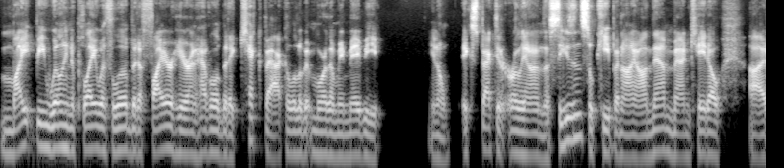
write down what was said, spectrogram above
might be willing to play with a little bit of fire here and have a little bit of kickback, a little bit more than we maybe you know expected early on in the season. So keep an eye on them. Mankato, uh,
